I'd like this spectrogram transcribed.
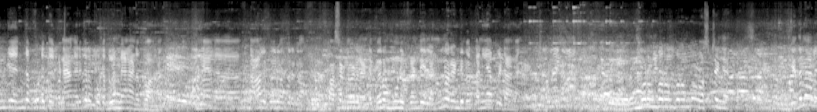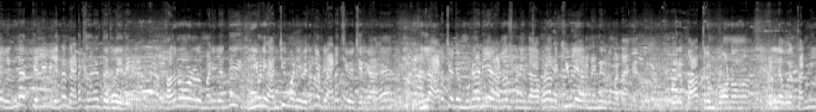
இங்கே இந்த கூட்டத்தை இப்போ நாங்கள் இருக்கிற கூட்டத்தில் மேலே அனுப்புவாங்க. இப்போ நாங்கள் வந்து நாலு பேர் வந்திருக்கோம் பசங்களோட ரெண்டு பேர் மூணு ஃப்ரெண்டு இல்லை. இன்னும் ரெண்டு பேர் தனியாக போயிட்டாங்க. இது ரொம்ப ரொம்ப ரொம்ப ரொம்ப ஒஸ்ட்டுங்க எதனால் என்ன தெளிவு என்ன நடக்குதுன்னே தெரியல இது. பதினோரு மணிலேருந்து ஈவினிங் அஞ்சு மணி வரைக்கும் அப்படி அடைச்சி வச்சுருக்காங்க. இல்லை அடைச்சி வச்ச முன்னாடியே அனௌன்ஸ் பண்ணியிருந்தா கூட அந்த க்யூவில் யாரும் நின்று இருக்க மாட்டாங்க. ஒரு பாத்ரூம் போகணும் இல்லை ஒரு தண்ணி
